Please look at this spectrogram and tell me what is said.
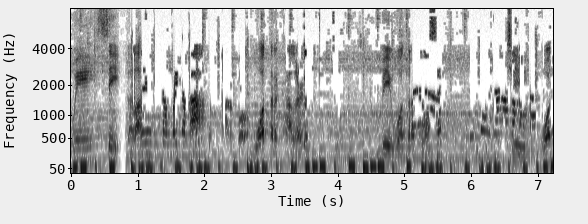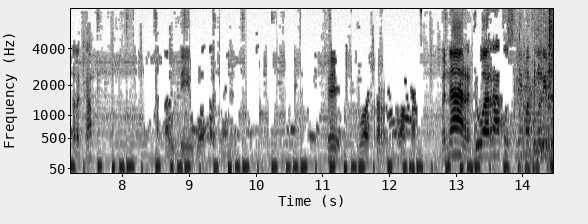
WC adalah A. Watercolor B. Water closet C. Water cup atau D. Water cannon B, water closet. Benar, Rp250.000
